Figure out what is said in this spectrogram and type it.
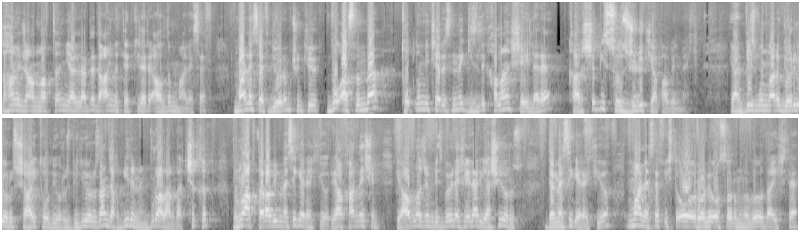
daha önce anlattığım yerlerde de aynı tepkileri aldım maalesef. Maalesef diyorum çünkü bu aslında toplum içerisinde gizli kalan şeylere karşı bir sözcülük yapabilmek. Yani biz bunları görüyoruz, şahit oluyoruz, biliyoruz ancak birinin buralarda çıkıp bunu aktarabilmesi gerekiyor. Ya kardeşim, ya ablacığım biz böyle şeyler yaşıyoruz demesi gerekiyor. Maalesef işte o rolü, o sorumluluğu da işte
